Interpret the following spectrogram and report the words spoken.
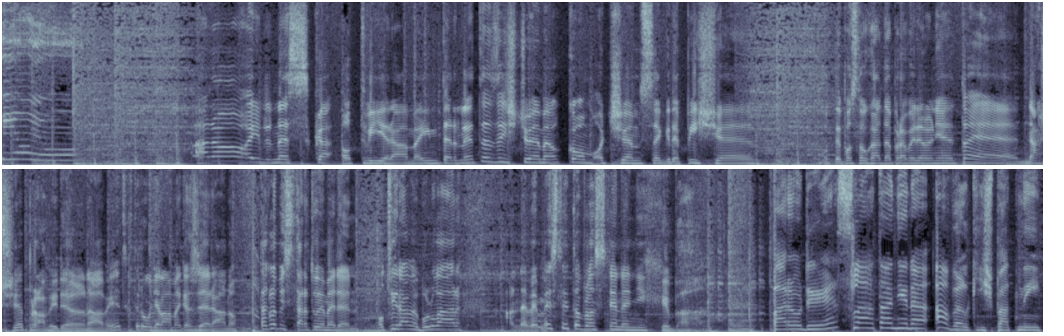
Jojo. Ano, i dneska otvíráme internet a zjišťujeme o kom, o čem se kde píše. Pokud neposloucháte pravidelně, to je naše pravidelná věc, kterou děláme každé ráno. Takhle my startujeme den. Otvíráme bulvár a nevím, jestli to vlastně není chyba. Parodie, slátanina a velký špatný.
